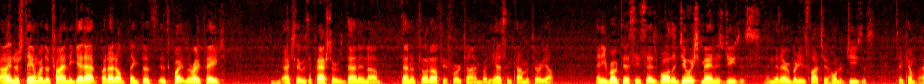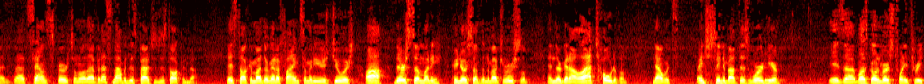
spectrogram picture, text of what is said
I understand what they're trying to get at, but I don't think that it's quite in the right page. Actually, it was a pastor who was down in um, down in Philadelphia for a time, but he has some commentary out. And he wrote this. He says, "Well, the Jewish man is Jesus, and that everybody is latching hold of Jesus to come." That sounds spiritual and all that, but that's not what this passage is talking about. It's talking about they're going to find somebody who's Jewish. Ah, there's somebody who knows something about Jerusalem, and they're going to latch hold of him. Now, what's interesting about this word here is, uh, let's go in verse 23.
